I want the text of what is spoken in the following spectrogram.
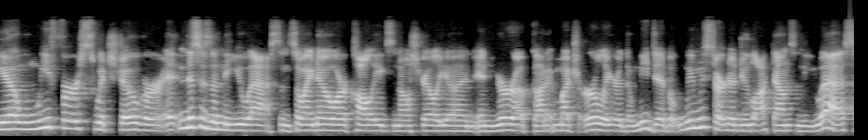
you know, when we first switched over, and this is in the U.S., and so I know our colleagues in Australia and in Europe got it much earlier than we did, but when we started to do lockdowns in the U.S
